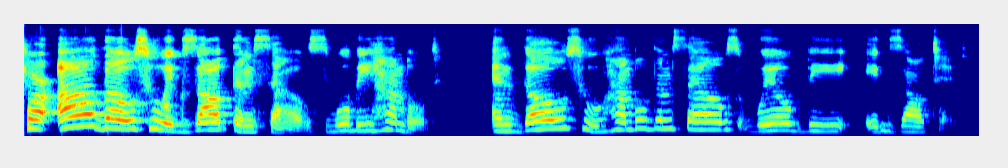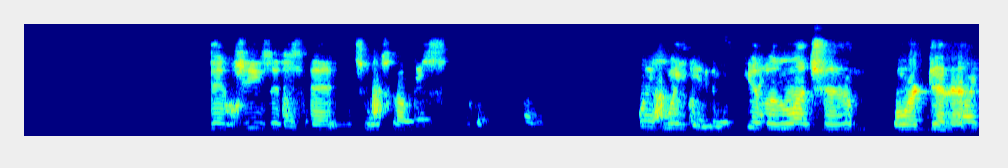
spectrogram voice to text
For all those who exalt themselves will be humbled, and those who humble themselves will be exalted. Then Jesus said to his hosts, when you give a luncheon or dinner.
